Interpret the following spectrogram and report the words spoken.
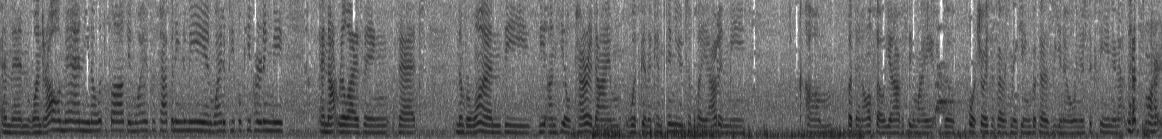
and then wonder oh man you know what the fuck and why is this happening to me and why do people keep hurting me and not realizing that number one the the unhealed paradigm was going to continue to play out in me um, but then also, you know, obviously my the poor choices I was making because you know when you're 16, you're not that smart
